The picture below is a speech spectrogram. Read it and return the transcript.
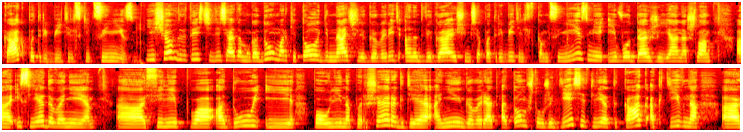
как потребительский цинизм. Еще в 2010 году маркетологи начали говорить о надвигающемся потребительском цинизме, и вот даже я нашла а, исследование Филиппа Аду и Паулина Першера, где они говорят о том, что уже 10 лет как активно э,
